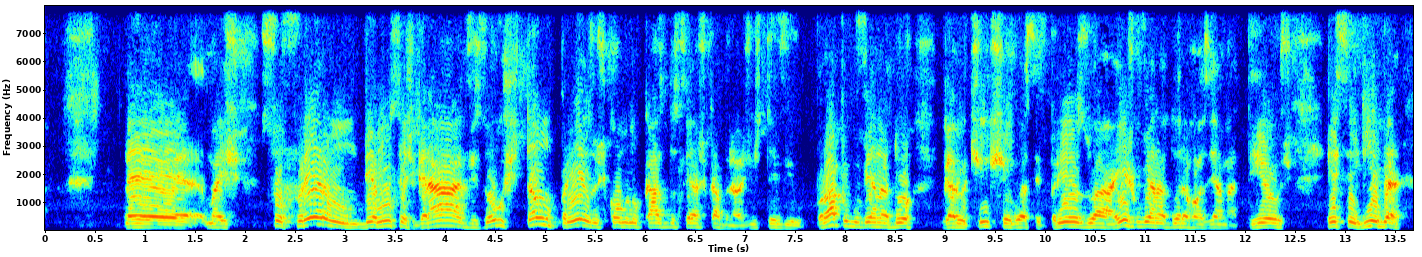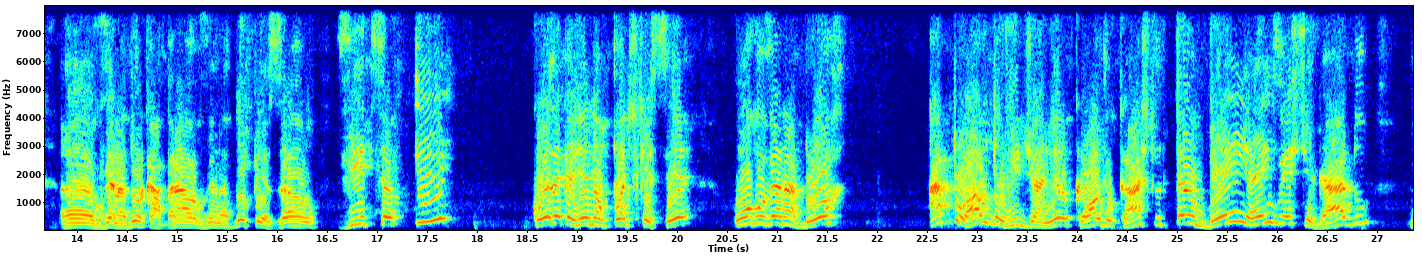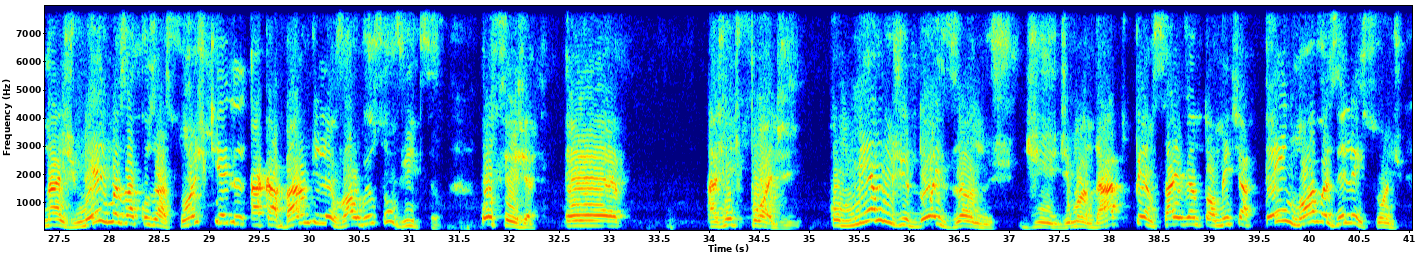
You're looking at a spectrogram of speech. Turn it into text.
é, mas sofreram denúncias graves ou estão presos, como no caso do Sérgio Cabral. A gente teve o próprio governador Garotinho, que chegou a ser preso, a ex-governadora Roséa Mateus, em seguida, uh, governador Cabral, governador Pezão, Witzel e, coisa que a gente não pode esquecer, o governador atual do Rio de Janeiro, Cláudio Castro, também é investigado nas mesmas acusações que ele, acabaram de levar o Wilson Witzel. Ou seja, é, a gente pode, com menos de dois anos de, de mandato, pensar eventualmente até em novas eleições.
